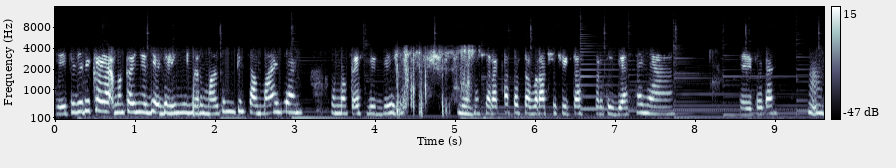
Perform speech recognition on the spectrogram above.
ya itu jadi kayak makanya dia ada ini normal itu mungkin sama aja sama PSBB ya. masyarakat tetap beraktivitas seperti biasanya ya itu kan hmm.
